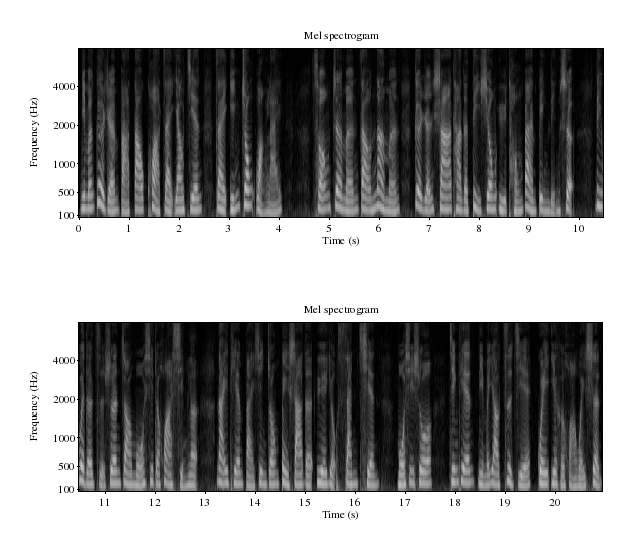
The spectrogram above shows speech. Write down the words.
你们个人把刀挎在腰间，在营中往来。”从这门到那门，个人杀他的弟兄与同伴，并邻舍。立位的子孙照摩西的话行了。那一天，百姓中被杀的约有三千。摩西说：“今天你们要自洁，归耶和华为圣。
